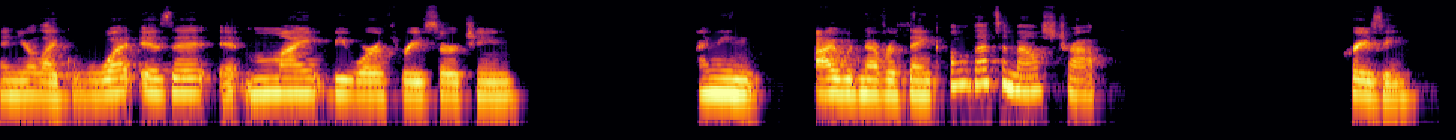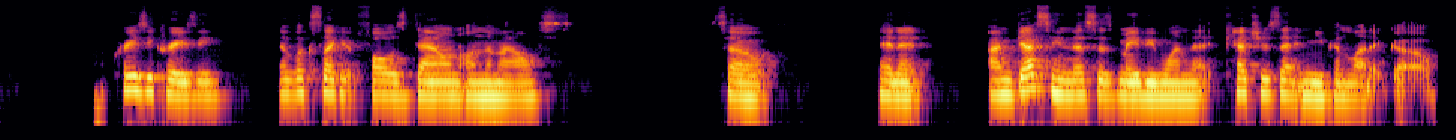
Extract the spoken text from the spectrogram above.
and you're like, what is it? It might be worth researching. I mean, I would never think, oh, that's a mouse trap. Crazy. Crazy, crazy. It looks like it falls down on the mouse. So, and it, I'm guessing this is maybe one that catches it and you can let it go.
